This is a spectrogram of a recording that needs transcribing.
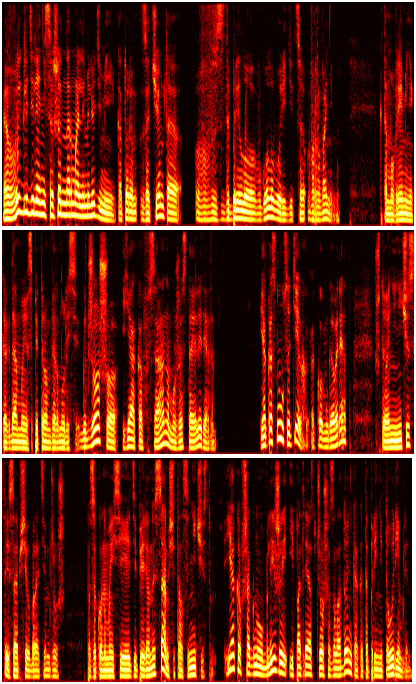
Выглядели они совершенно нормальными людьми, которым зачем-то вздобрело в голову рядиться в рванину. К тому времени, когда мы с Петром вернулись к Джошу, Яков с Иоанном уже стояли рядом. «Я коснулся тех, о ком говорят, что они нечисты», — сообщил братьям Джош. По закону Моисея теперь он и сам считался нечистым. Яков шагнул ближе и потряс Джоша за ладонь, как это принято у римлян.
